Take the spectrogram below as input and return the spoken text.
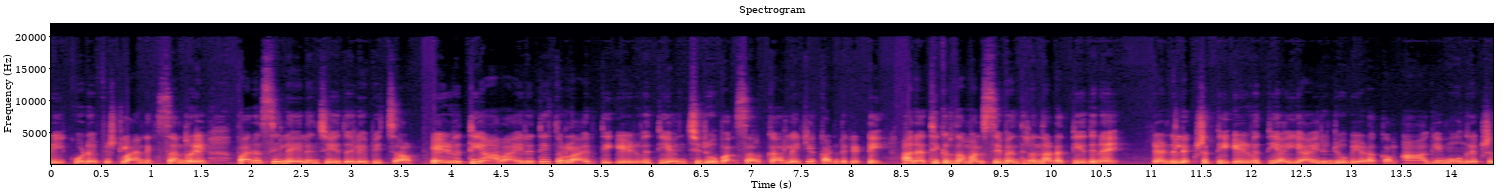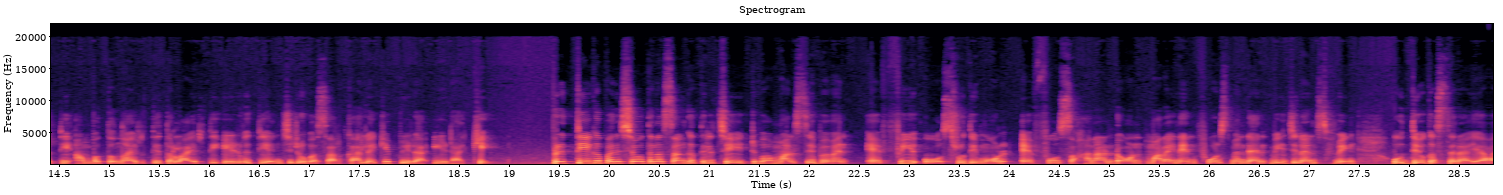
അഴീക്കോട് ഫിഷ് ലാൻഡിംഗ് സെന്ററിൽ പരസ്യ ലേലം ചെയ്ത് ലഭിച്ച എഴുപത്തി ആറായിരത്തി തൊള്ളായിരത്തി എഴുപത്തി അഞ്ച് രൂപ സർക്കാരിലേക്ക് കണ്ടുകെട്ടി. അനധികൃത മത്സ്യബന്ധനം നടത്തിയതിന് രണ്ട് ലക്ഷത്തി എഴുപത്തി അയ്യായിരം രൂപയടക്കം ആകെ മൂന്ന് ലക്ഷത്തി അമ്പത്തൊന്നായിരത്തി തൊള്ളായിരത്തി എഴുപത്തി അഞ്ച് രൂപ സർക്കാരിലേക്ക് പിഴ ഈടാക്കി. പ്രത്യേക പരിശോധന സംഘത്തിൽ Chettuva Matsyabhavan F E O Shrutimol F O Sahana Don marine enforcement and vigilance wing ഉദ്യോഗസ്ഥരായ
